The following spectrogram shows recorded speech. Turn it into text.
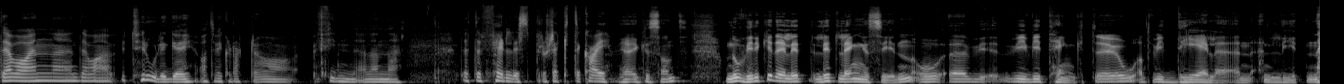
det, var en, det var utrolig gøy at vi klarte å finne denne, dette fellesprosjektet, Kai. Ja, ikke sant? Nå virker det litt, litt lenge siden, og uh, vi, vi, tenkte jo at vi deler en, en liten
